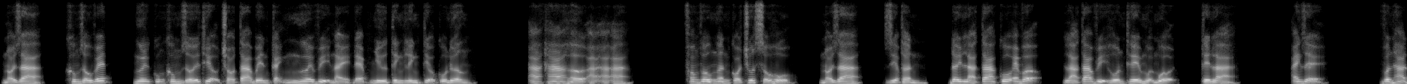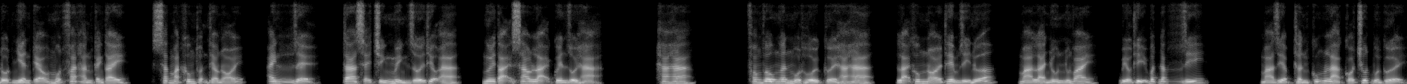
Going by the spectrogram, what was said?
nói ra, không dấu vết, ngươi cũng không giới thiệu cho ta bên cạnh ngươi vị này đẹp như tinh linh tiểu cô nương. A ha hờ, a a a. Phong vô ngân có chút xấu hổ, nói ra diệp thần, đây là ta cô em vợ, là ta vị hôn thê muội muội, tên là anh rể. Vân hà đột nhiên kéo một phát hắn cánh tay, sắc mặt không thuận theo nói, anh rể, ta sẽ chính mình giới thiệu a ngươi tại sao lại quên rồi hả? Ha ha. Phong vô ngân một hồi cười ha ha, lại không nói thêm gì nữa, mà là nhún nhún vai, biểu thị bất đắc dĩ. Mà diệp thần cũng là có chút buồn cười,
